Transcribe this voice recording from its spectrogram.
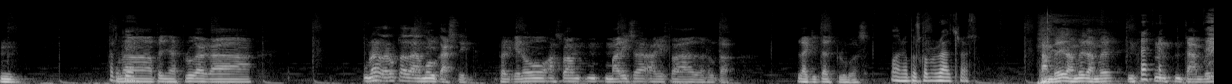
Mm. Per una què? penya espluga que... Una derrota de molt càstig, perquè no es va mereixer aquesta derrota. L'equip d'Esplugues. Bueno, pues com nosaltres. També, també, també. també.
